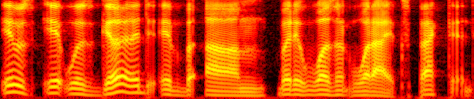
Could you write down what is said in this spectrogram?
it was it was good, it, um, but it wasn't what I expected.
